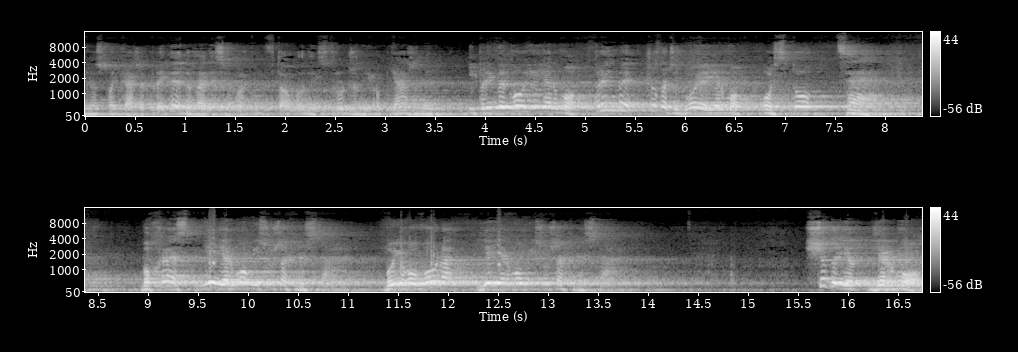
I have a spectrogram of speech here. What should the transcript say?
І Господь каже, прийди до мене сьогодні, втомлений, струджений, обтяжений, і прийми моє ярмо. Прийми, що значить моє ярмо? Ось то це. Бо хрест є ярмом Ісуса Христа. бо Його воля є ярмом Ісуса Христа. Що дає ярмо?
